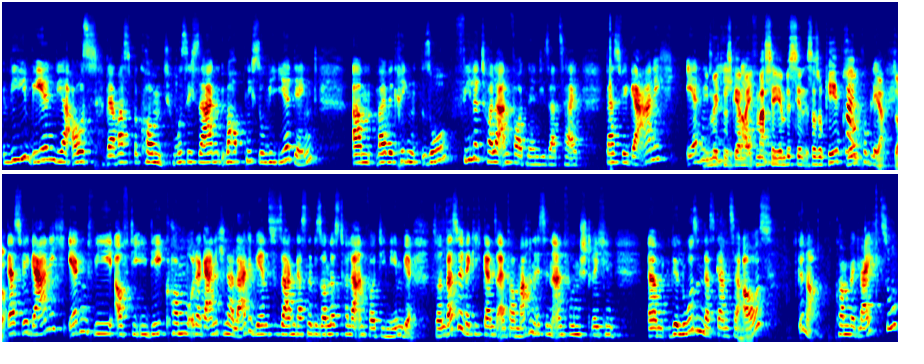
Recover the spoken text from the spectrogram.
wie wählen wir aus, wer was bekommt, muss ich sagen, überhaupt nicht so, wie ihr denkt. Ähm, weil wir kriegen so viele tolle Antworten in dieser Zeit, dass wir gar nicht irgendwie. Ich möchte es gerne mal, auf ich mache es ja hier ein bisschen, ist das okay? kein so? Problem. Ja, so. Dass wir gar nicht irgendwie auf die Idee kommen oder gar nicht in der Lage wären zu sagen, das ist eine besonders tolle Antwort, die nehmen wir. Sondern was wir wirklich ganz einfach machen, ist in Anführungsstrichen, ähm, wir losen das Ganze Mhm. aus. Genau, kommen wir gleich zu.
